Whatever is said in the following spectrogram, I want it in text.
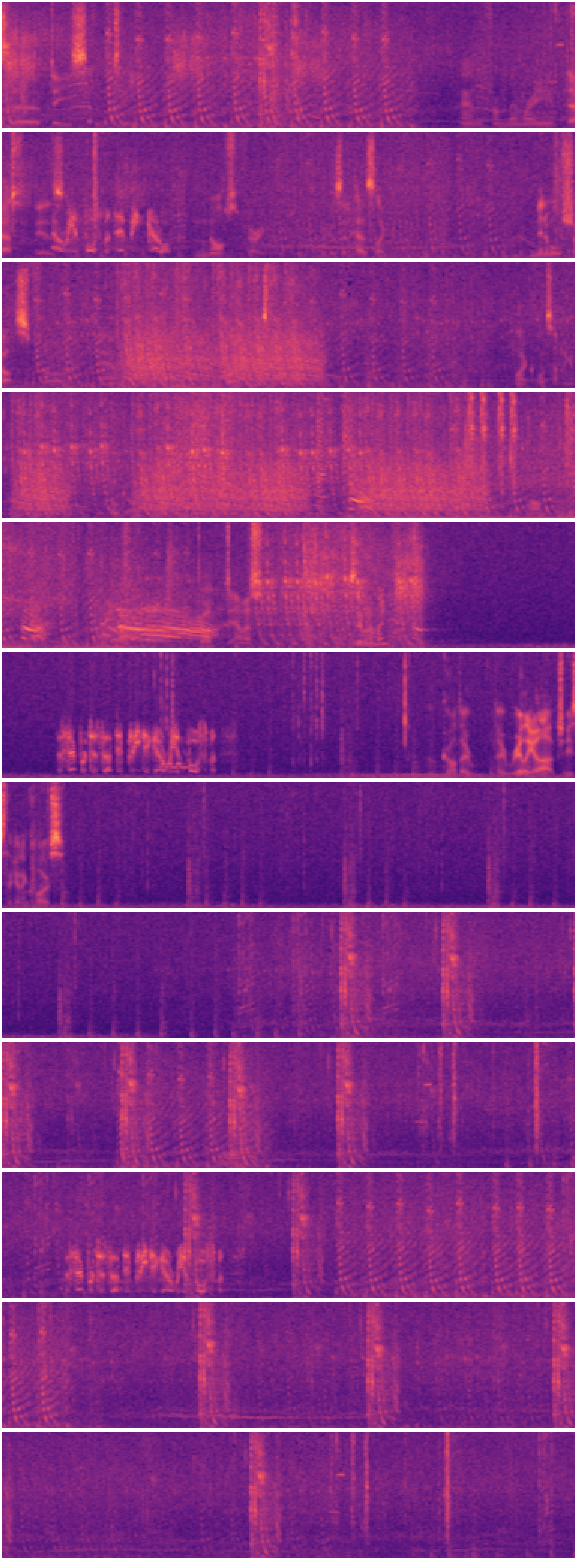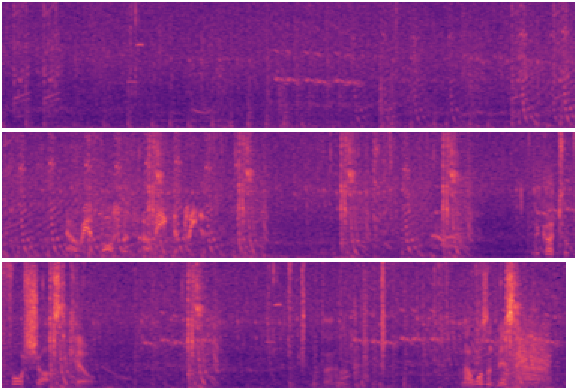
I think it's the D17. And from memory, that is Our reinforcements have been cut off. not very good. Because it has, like, minimal shots for, um, for. Like, what's happening at the moment? Oh god. See what I mean? The Separatists are depleting our reinforcements. Oh god, they, they really are. Jeez, they're getting close. Our reinforcements are being depleted. That guy took four shots to kill. What the hell? And I wasn't missing.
